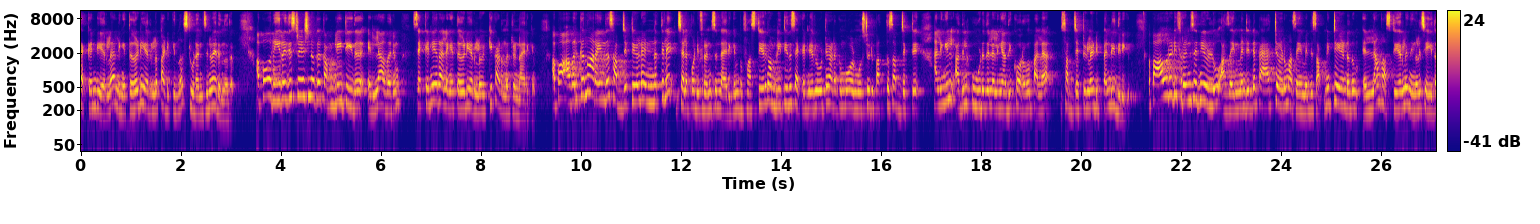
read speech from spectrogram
സെക്കൻഡ് ഇയറിൽ അല്ലെങ്കിൽ തേർഡ് ഇയറിൽ പഠിക്കുന്ന സ്റ്റുഡൻസിന് വരുന്നത്. അപ്പോൾ റീ രജിസ്ട്രേഷൻ ഒക്കെ കംപ്ലീറ്റ് ചെയ്ത് എല്ലാവരും സെക്കൻഡ് ഇയർ അല്ലെങ്കിൽ തേർഡ് ഇയറിലേക്ക് കടന്നിട്ടുണ്ടായിരിക്കും. അപ്പോൾ അവർക്കെന്ന് പറയുന്നത് സബ്ജക്റ്റുകളുടെ എണ്ണത്തിൽ ചിലപ്പോൾ ഡിഫറൻസ് ഉണ്ടായിരിക്കും. ഇപ്പോൾ ഫസ്റ്റ് ഇയർ കംപ്ലീറ്റ് ചെയ്ത് സെക്കൻഡ് ഇയറിലോട്ട് കടക്കുമ്പോൾ ഓൾമോസ്റ്റ് ഒരു പത്ത് സബ്ജക്റ്റ് അല്ലെങ്കിൽ അതിൽ കൂടുതൽ അല്ലെങ്കിൽ അതിൽ കുറവ് പല സബ്ജക്റ്റുകളെ ഡിപ്പെൻഡ് ചെയ്തിരിക്കും. അപ്പോൾ ആ ഒരു ഡിഫറൻസ് തന്നെയുള്ളൂ അസൈൻമെന്റിന്റെ പാറ്റേണും അസൈൻമെന്റ് സബ്മിറ്റ് ചെയ്യേണ്ടതും എല്ലാം ഫസ്റ്റ് ഇയറിൽ നിങ്ങൾ ചെയ്ത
